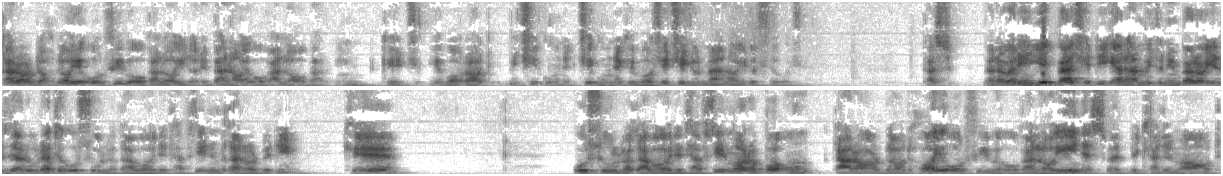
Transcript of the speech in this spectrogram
قراردادهای عرفی و اقلایی داره. بنای اقلا بر این که عبارات به چگونه چگونه که باشه چه جور معنایی داشته باشه. پس بنابراین یک بچه دیگر هم می‌تونیم برای ضرورت اصول و قواعد تفسیر قرار بدیم که اصول و قواعد تفسیر ما را با اون قراردادهای عرفی و اقلایی نسبت به کلمات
